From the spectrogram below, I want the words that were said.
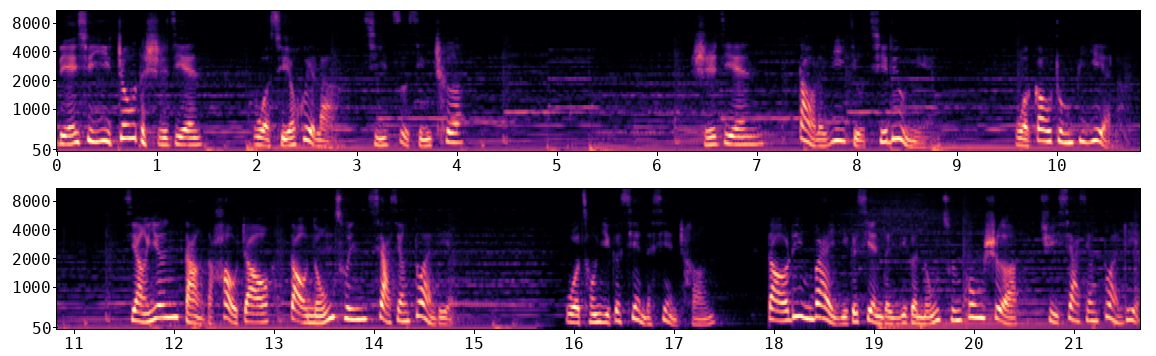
连续一周的时间，我学会了骑自行车。时间到了一九七六年，我高中毕业了，响应党的号召到农村下乡锻炼。我从一个县的县城，到另外一个县的一个农村公社去下乡锻炼。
